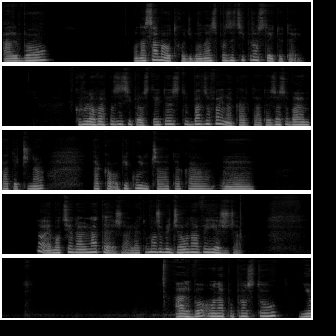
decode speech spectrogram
Albo ona sama odchodzi, bo ona jest w pozycji prostej tutaj. Królowa w pozycji prostej to jest bardzo fajna karta. To jest osoba empatyczna, taka opiekuńcza, taka e, no, emocjonalna też, ale tu może być, że ona wyjeżdża. Albo ona po prostu, nie,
